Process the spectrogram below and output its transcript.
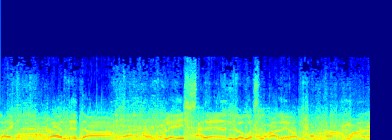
like crowded ang place then lugos makaliw ang mga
